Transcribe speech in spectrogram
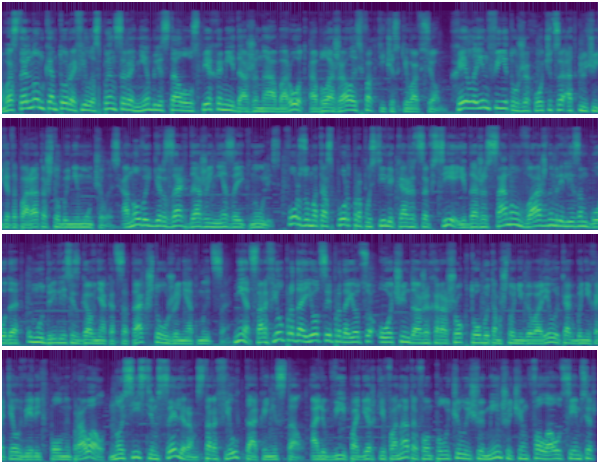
В остальном контора Фила Спенсера не блистала успехами и даже наоборот, облажалась фактически во всем. Halo Infinite уже хочется отключить от аппарата, чтобы не мучилась, а новый Герзах даже не заикнулись. Forza Motorsport пропустили, кажется, все, и даже самым важным релизом года умудрились изговнякаться так, что уже не отмыться. Нет, Starfield продается и продается очень даже хорошо, кто бы там что ни говорил и как бы не хотел верить в полный провал. Но систем-селлером Starfield так и не стал. А любви и поддержки фанатов он получил еще меньше, чем Fallout 76,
